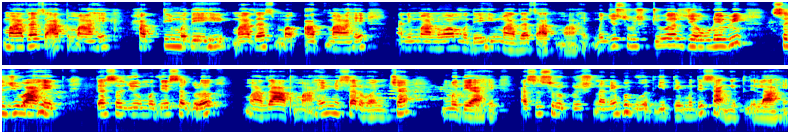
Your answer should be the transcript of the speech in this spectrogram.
माझाच आत्मा आहे हत्तीमध्येही माझाच आत्मा आहे आणि मानवामध्येही माझाच आत्मा आहे. म्हणजे सृष्टीवर जेवढे बी सजीव आहेत त्या सजीवमध्ये सगळं माझा आत्मा आहे मी सर्वांच्या मध्ये आहे असं श्रीकृष्णाने भगवद्गीतेमध्ये सांगितलेलं आहे.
